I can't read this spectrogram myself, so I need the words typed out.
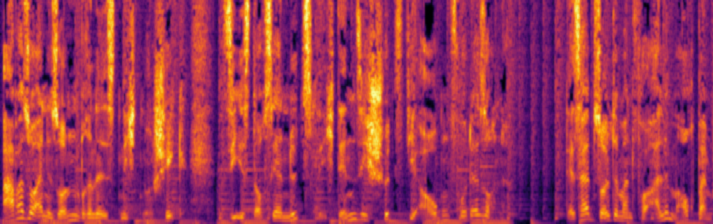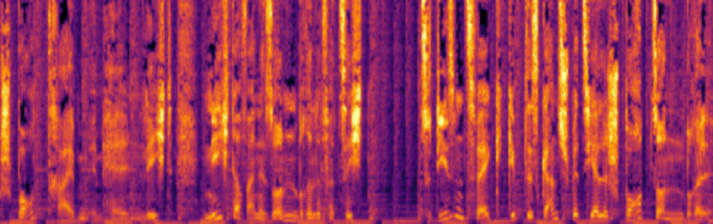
Aber so eine Sonnenbrille ist nicht nur schick, sie ist auch sehr nützlich, denn sie schützt die Augen vor der Sonne. Deshalb sollte man vor allem auch beim Sporttreiben im hellen Licht nicht auf eine Sonnenbrille verzichten. Zu diesem Zweck gibt es ganz spezielle Sportsonnenbrillen.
